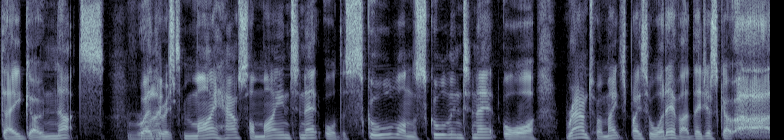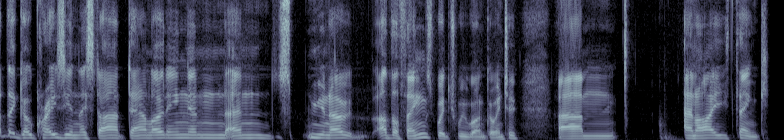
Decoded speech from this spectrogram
they go nuts. Right. Whether it's my house on my internet or the school on the school internet or round to a mate's place or whatever, they just go, ah, they go crazy and they start downloading and, and you know, other things, which we won't go into. Um, and I think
